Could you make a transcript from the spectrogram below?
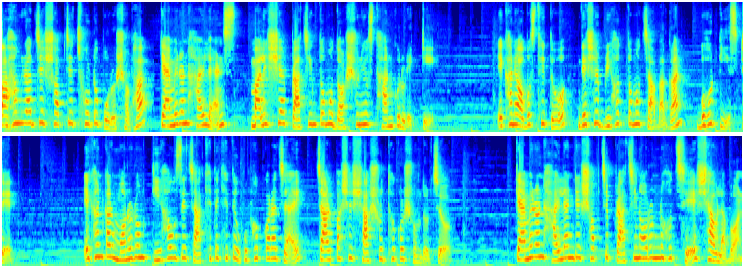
পাহাং রাজ্যের সবচেয়ে ছোট পৌরসভা ক্যামেরন হাইল্যান্ডস, মালয়েশিয়ার প্রাচীনতম দর্শনীয় স্থানগুলোর একটি। এখানে অবস্থিত দেশের বৃহত্তম চা বাগান, বহু টি এস্টেট। এখানকার মনোরম টি হাউসে চা খেতে খেতে উপভোগ করা যায় চারপাশের শ্বাসরুদ্ধকর সৌন্দর্য। ক্যামেরন হাইল্যান্ডের সবচেয়ে প্রাচীন অরণ্য হচ্ছে শ্যাওলা বন।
